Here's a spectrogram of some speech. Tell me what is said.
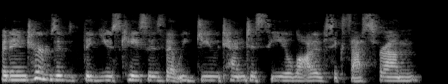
But in terms of the use cases that we do tend to see a lot of success from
